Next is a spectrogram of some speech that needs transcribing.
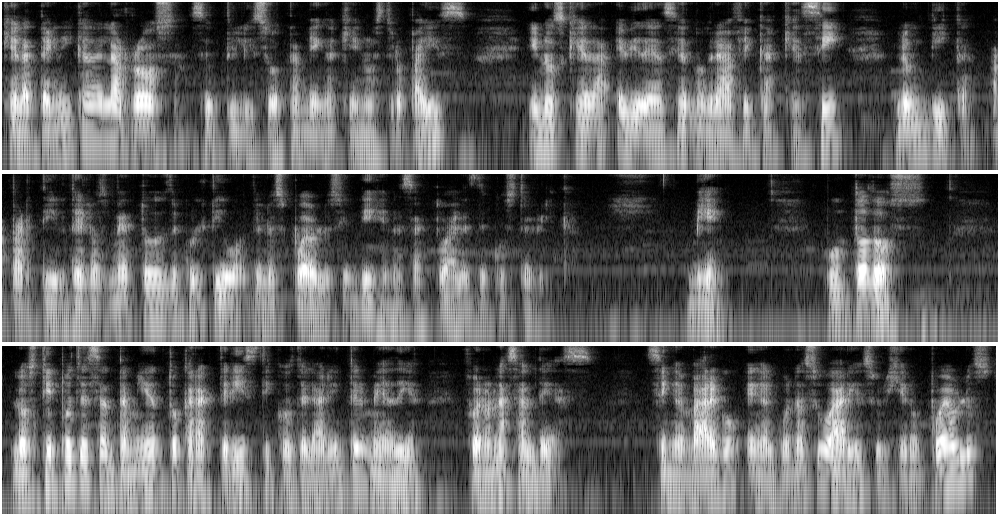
que la técnica de la rosa se utilizó también aquí en nuestro país y nos queda evidencia etnográfica que sí lo indica a partir de los métodos de cultivo de los pueblos indígenas actuales de Costa Rica. Bien, punto 2. Los tipos de asentamiento característicos del área intermedia fueron las aldeas. Sin embargo, en algunas subáreas surgieron pueblos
